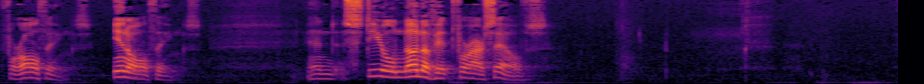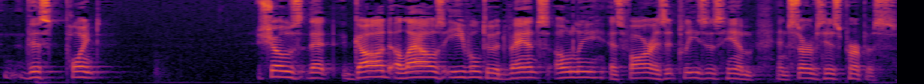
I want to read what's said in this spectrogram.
for all things, in all things, and steal none of it for ourselves this point shows that God allows evil to advance only as far as it pleases Him and serves His purpose.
